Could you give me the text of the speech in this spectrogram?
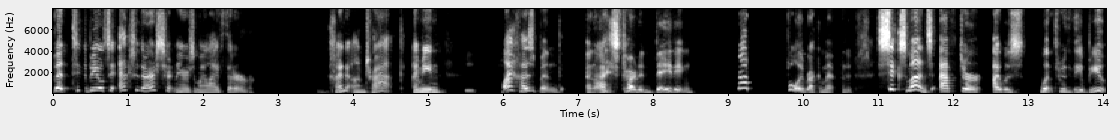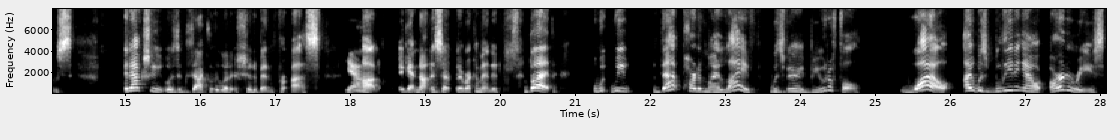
but to be able to say, actually, there are certain areas of my life that are kind of on track. I mean, mm-hmm. my husband and I started dating, fully recommended, six months after I was went through the abuse. It actually was exactly what it should have been for us. Yeah. Uh, again, not necessarily recommended, but we, we that part of my life was very beautiful while I was bleeding out arteries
